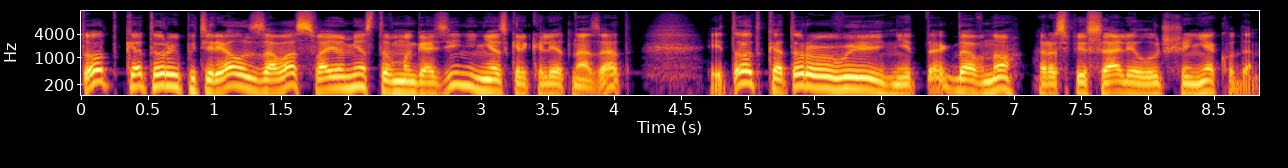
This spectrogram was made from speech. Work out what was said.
«Тот, который потерял из-за вас свое место в магазине несколько лет назад, и тот, которого вы не так давно расписали лучше некуда.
